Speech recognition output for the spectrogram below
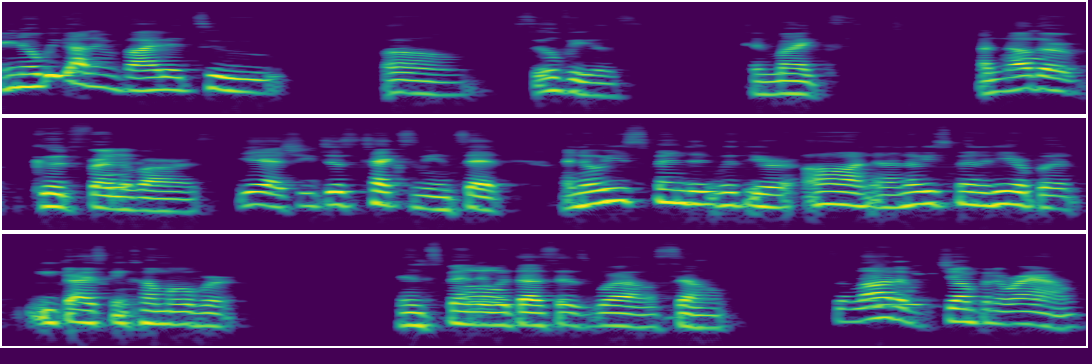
You know, we got invited to um, Sylvia's and Mike's, another oh, good friend of ours. Yeah, she just texted me and said, I know you spend it with your aunt, and I know you spend it here, but you guys can come over and spend it oh. with us as well. So it's a lot of jumping around.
